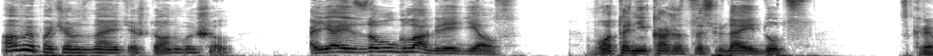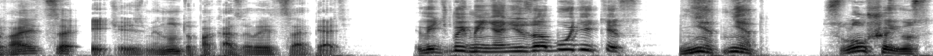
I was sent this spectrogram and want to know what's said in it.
«А вы почем знаете, что он вышел?» «А я из-за угла гляделся. Вот они, кажется, сюда идут -с. Скрывается и через минуту показывается опять. «Ведь вы меня не забудете -с. «Нет, нет, слушаюсь.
